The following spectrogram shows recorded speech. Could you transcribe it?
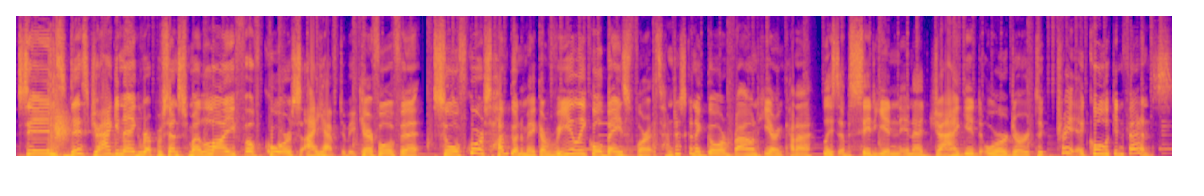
Since this dragon egg represents my life, of course, I have to be careful of it. So, of course, I'm to make a really cool base for it. So I'm just to go around here and kind of place obsidian in a jagged order to create a cool looking fence.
